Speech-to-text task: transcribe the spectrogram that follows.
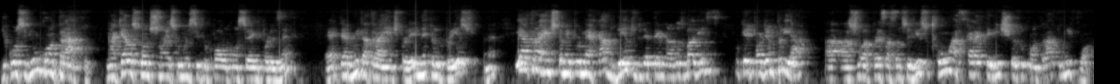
de conseguir um contrato naquelas condições que o município polo consegue, por exemplo. É, então é muito atraente para ele, nem pelo preço, né? e é atraente também para o mercado dentro de determinadas balizas, porque ele pode ampliar a, a sua prestação de serviço com as características do contrato uniforme,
